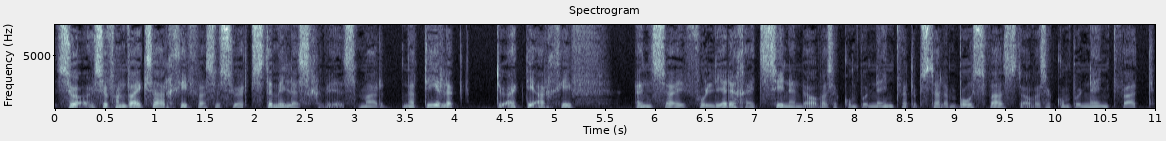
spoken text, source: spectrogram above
So so van Wyk se argief was 'n soort stimulus geweest, maar natuurlik toe ek die argief in sy volledigheid sien en daar was 'n komponent wat op Stellenbosch was, daar was 'n komponent wat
